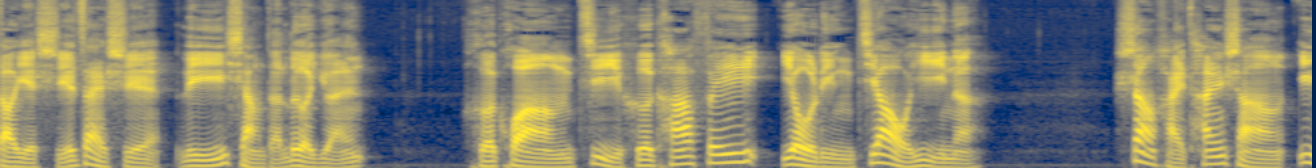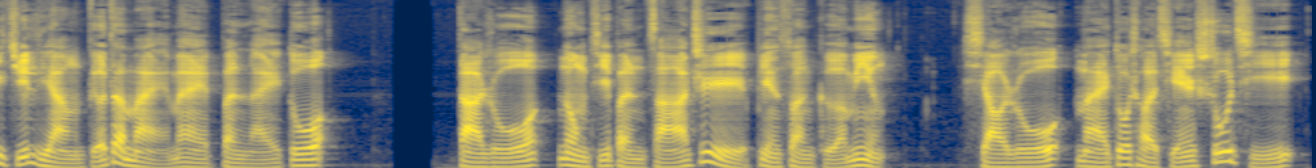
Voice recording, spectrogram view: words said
倒也实在是理想的乐园。何况既喝咖啡又领教义呢？上海滩上一举两得的买卖本来多，大如弄几本杂志便算革命，小如买多少钱书籍，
